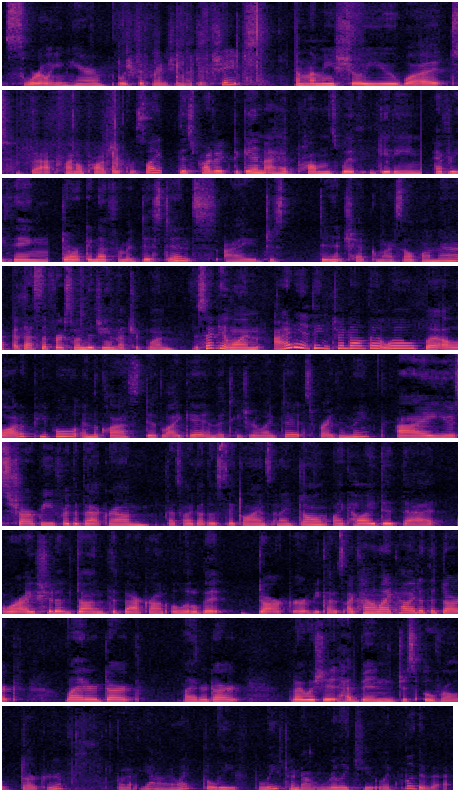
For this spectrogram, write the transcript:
swirling here with different geometric shapes. And let me show you what that final project was like. This project, again, I had problems with getting everything dark enough from a distance. I just didn't check myself on that. That's the first one, the geometric one. The second one, I didn't think turned out that well, but a lot of people in the class did like it and the teacher liked it, surprisingly. I used Sharpie for the background. That's how I got those thick lines, and I don't like how I did that. Or I should have done the background a little bit darker because I kind of like how I did the dark lighter, dark, lighter, dark. But I wish it had been just overall darker. But yeah, I like the leaf. The leaf turned out really cute. Like, look at that.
